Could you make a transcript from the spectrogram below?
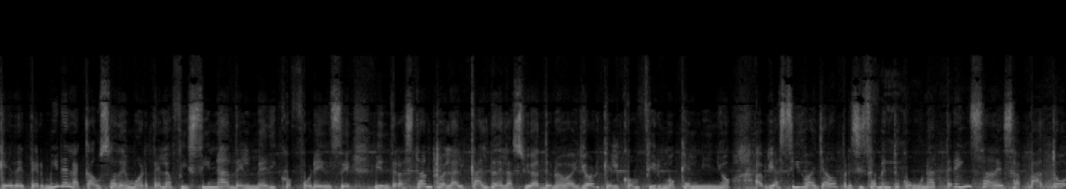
que determinen Mire la causa de muerte en la oficina del médico forense. Mientras tanto, el alcalde de la ciudad de Nueva York, él confirmó que el niño habría sido hallado precisamente con una trenza de zapato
